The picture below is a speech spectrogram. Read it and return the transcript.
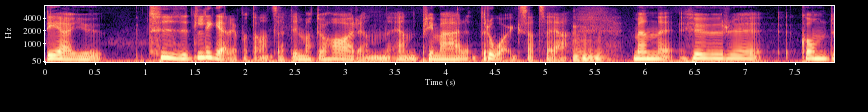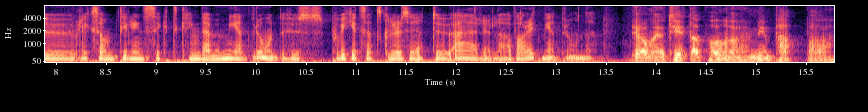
det är ju tydligare på ett annat sätt i och med att du har en, en primär drog så att säga. Mm. Men hur kom du liksom till insikt kring det här med medberoende? Hur, på vilket sätt skulle du säga att du är eller har varit medberoende? Ja, men jag tittar på min pappa,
